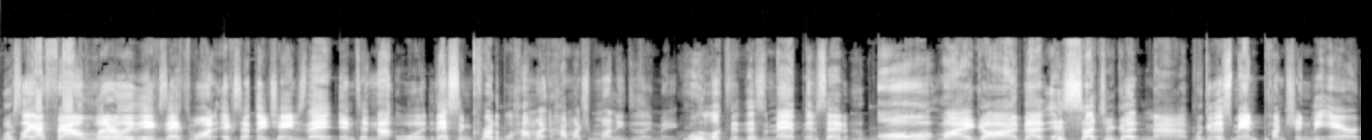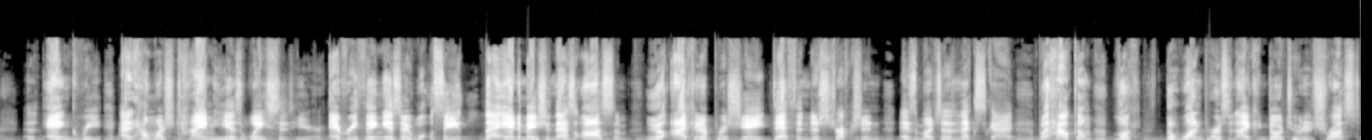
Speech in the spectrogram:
looks like I found literally the exact one, except they changed that into not wood. That's incredible. How much how much money do they make? Who looked at this map and said, oh my god, that is such a good map. Look at this man punching the air angry at how much time he has wasted here. Everything is a, see, that animation, that's awesome. You know, I can appreciate death and destruction as much as the next guy, but how come, look, the one person I can go to to trust,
